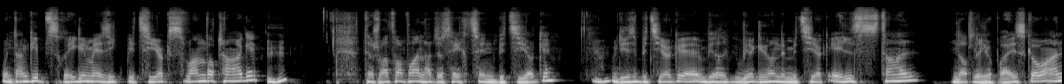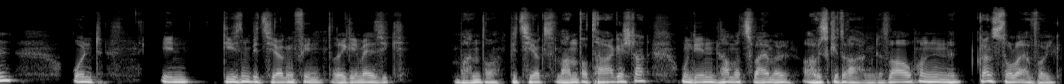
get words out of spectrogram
Und dann gibt's regelmäßig Bezirkswandertage. Mhm. Der Schwarzwaldverein hatte 16 Bezirke. Mhm. Und diese Bezirke, wir, wir gehören dem Bezirk Elstal, nördlicher Breisgau an. Und in diesen Bezirken finden regelmäßig Wander, Bezirkswandertage statt. Und den haben wir zweimal ausgetragen. Das war auch ein ganz toller Erfolg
